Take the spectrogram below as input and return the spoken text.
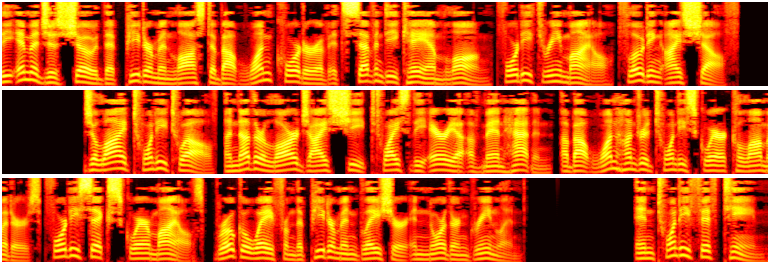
The images showed that Petermann lost about one quarter of its 70 km long 43 mile floating ice shelf. July 2012, another large ice sheet twice the area of Manhattan, about 120 square kilometers 46 square miles, broke away from the Petermann Glacier in northern Greenland. In 2015,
